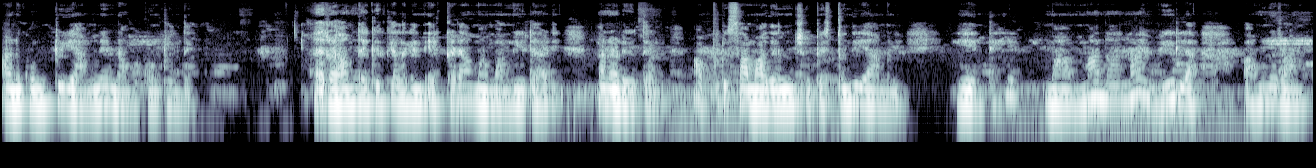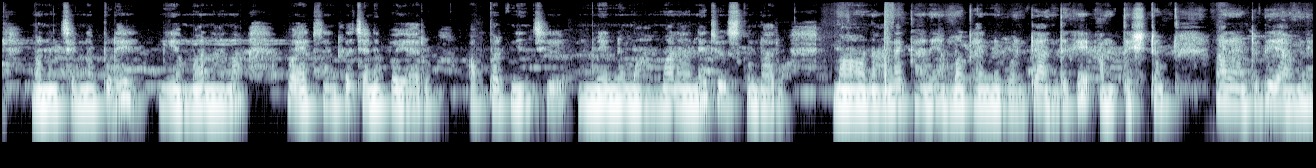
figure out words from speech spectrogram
అనుకుంటూ యామిని నవ్వుకుంటుంది. రామ్ దగ్గరికి వెళ్ళగానే ఎక్కడ మా మమ్మీ డాడీ? అని అడుగుతాడు. అప్పుడు సమాధానం చూపిస్తుంది యామిని. ఏంటి? మా అమ్మ నాన్న వీళ్ళ అవును రామ్ మనం చిన్నప్పుడే మీ అమ్మ నాన్న యాక్సిడెంట్లో చనిపోయారు. అప్పటి నుంచి నిన్ను మా అమ్మ నాన్నే చూసుకున్నారు. మా నాన్నకి కానీ అమ్మ కానీ నువ్వంటే అందుకే అంత ఇష్టం అని అంటుంది యామిని.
